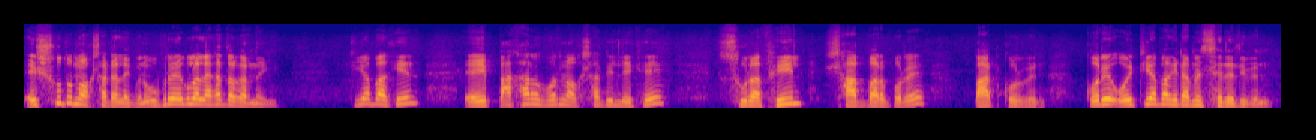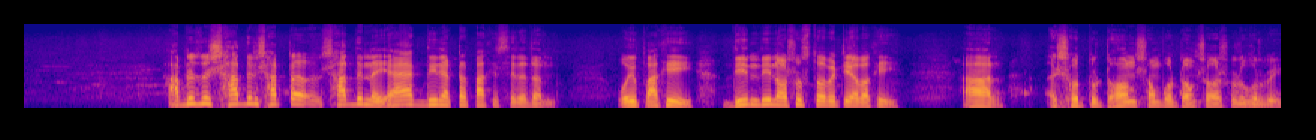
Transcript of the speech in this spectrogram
এই শুধু নকশাটা লিখবেন। উপরে এগুলো লেখার দরকার নেই। টিয়া পাখির এই পাখার উপর নকশাটি লিখে সুরাফিল সাতবার পরে পাঠ করবেন। করে ওই টিয়া পাখিটা আপনি ছেড়ে দিবেন। আপনি যদি সাত দিন, সাতটা, সাত দিন নেই, একদিন একটা পাখি ছেড়ে দেন। ওই পাখি দিন দিন অসুস্থ হবে টিয়া পাখি। আর শত্রু ধন সম্পদ ধ্বংস হওয়া শুরু করবে।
